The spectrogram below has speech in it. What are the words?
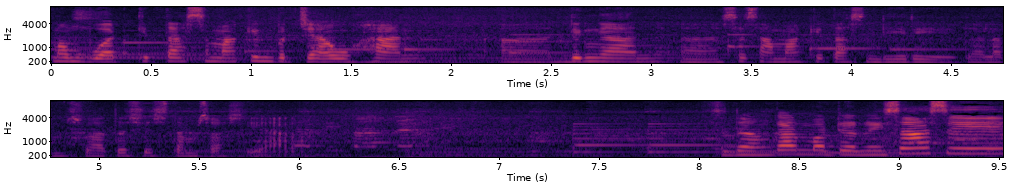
membuat kita semakin berjauhan uh, dengan uh, sesama kita sendiri dalam suatu sistem sosial. Sedangkan modernisasi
